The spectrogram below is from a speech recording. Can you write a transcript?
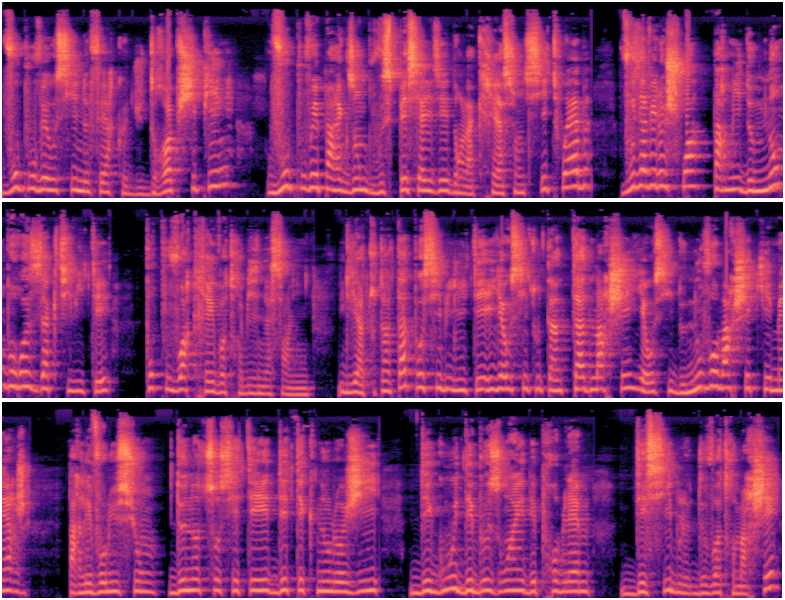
vous pouvez aussi ne faire que du dropshipping, vous pouvez par exemple vous spécialiser dans la création de sites web, vous avez le choix parmi de nombreuses activités pour pouvoir créer votre business en ligne. Il y a tout un tas de possibilités, il y a aussi tout un tas de marchés, il y a aussi de nouveaux marchés qui émergent par l'évolution de notre société, des technologies, des goûts, des besoins et des problèmes des cibles de votre marché.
